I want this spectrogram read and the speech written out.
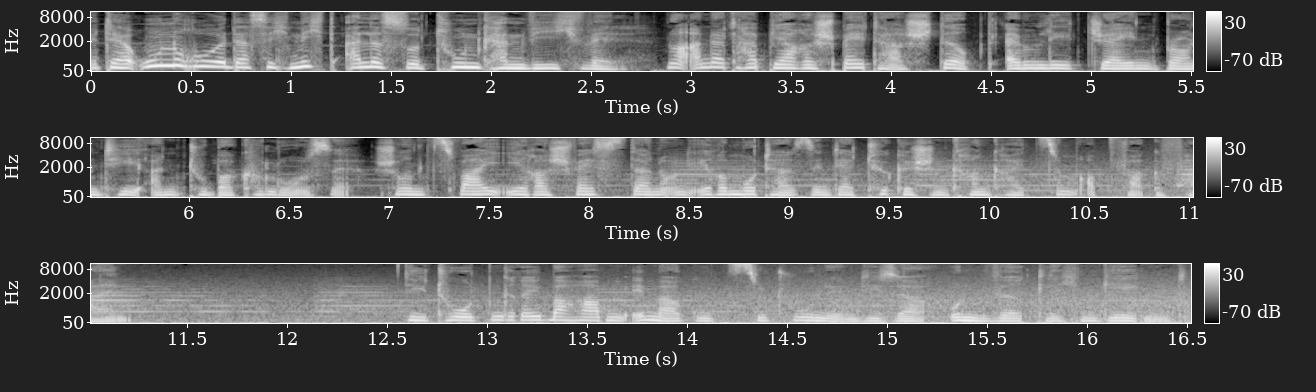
Mit der Unruhe, dass ich nicht alles so tun kann, wie ich will. Nur anderthalb Jahre später stirbt Emily Jane Bronte an Tuberkulose. Schon zwei ihrer Schwestern und ihre Mutter sind der tückischen Krankheit zum Opfer gefallen. Die Totengräber haben immer gut zu tun in dieser unwirtlichen Gegend.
